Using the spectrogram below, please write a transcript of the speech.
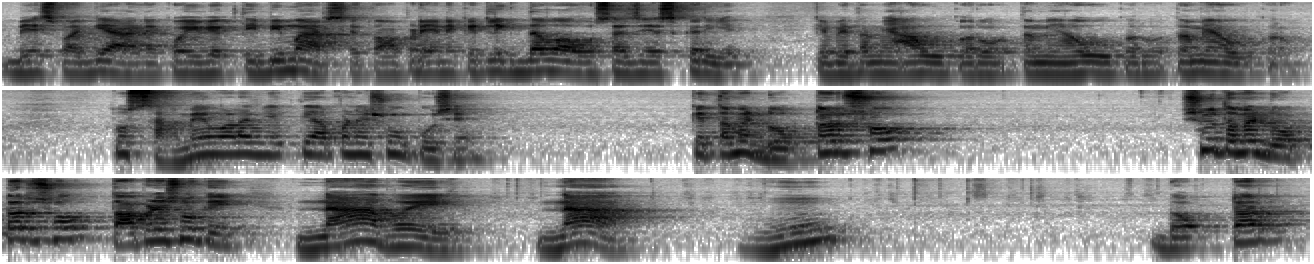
બેસવા ગયા અને કોઈ વ્યક્તિ બીમાર છે, તો આપણે એને કેટલીક દવાઓ સજેસ્ટ કરીએ કે ભાઈ, તમે આવું કરો, તમે આવું કરો, તમે આવું કરો. તો સામેવાળા વ્યક્તિ આપણને શું પૂછે? કે તમે ડોક્ટર છો? શું તમે ડોક્ટર છો? તો આપણે શું કહીએ? ના ભાઈ, ના. હું ડોક્ટર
